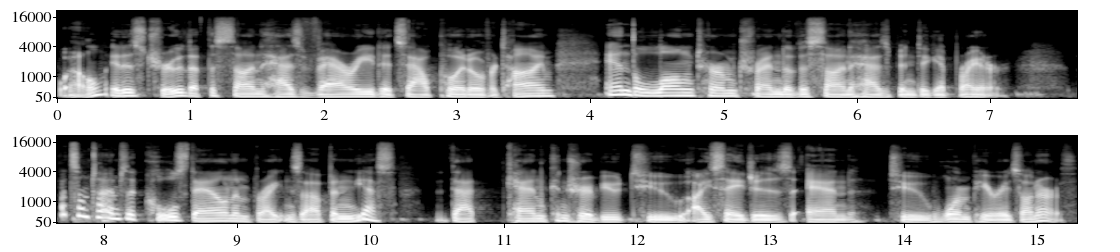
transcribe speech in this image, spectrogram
Well, it is true that the sun has varied its output over time, and the long term trend of the sun has been to get brighter. But sometimes it cools down and brightens up, and yes, that can contribute to ice ages and to warm periods on Earth.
